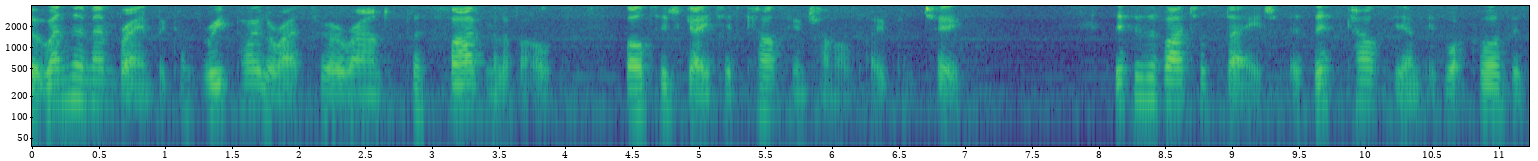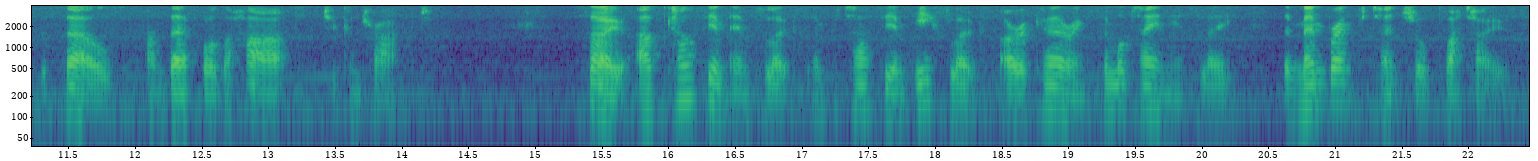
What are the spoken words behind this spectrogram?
but when the membrane becomes repolarized to around plus 5 millivolts, voltage-gated calcium channels open too. This is a vital stage, as this calcium is what causes the cells, and therefore the heart, to contract. So, as calcium influx and potassium efflux are occurring simultaneously, the membrane potential plateaus.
